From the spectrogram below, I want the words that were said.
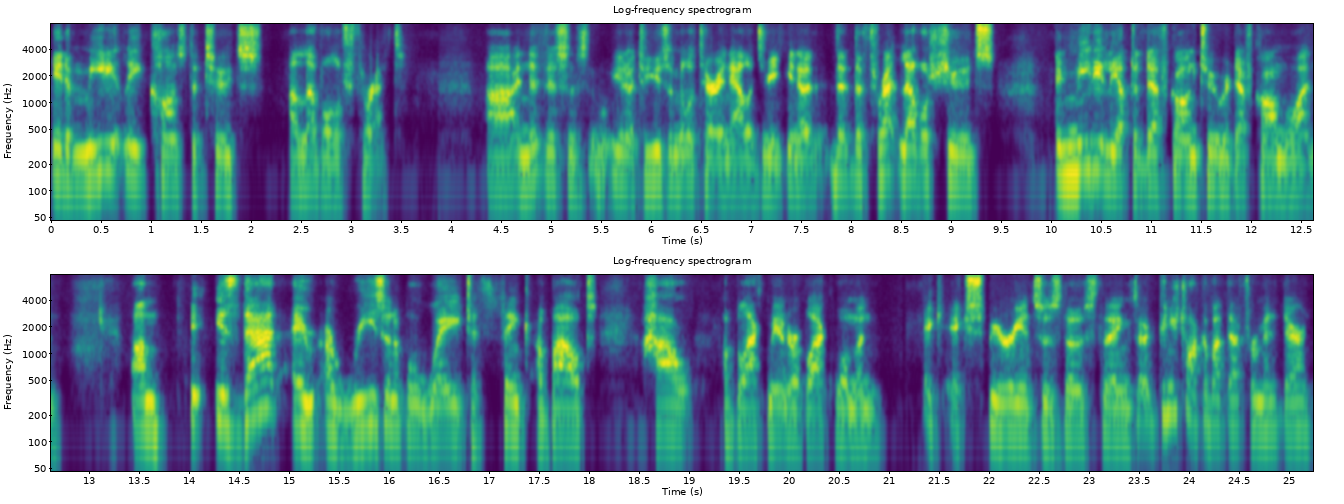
it immediately constitutes a level of threat. Uh, and this is, you know, to use a military analogy, you know, the, the threat level shoots immediately up to DEFCON 2 or DEFCON 1. Um, is that a, a reasonable way to think about how a black man or a black woman experiences those things. Uh, can you talk about that for a minute, Darren?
